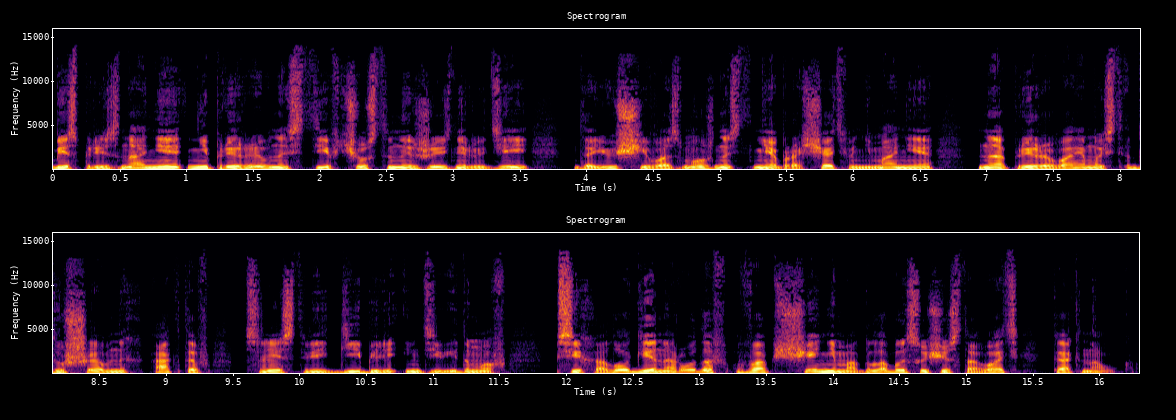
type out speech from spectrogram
без признания непрерывности в чувственной жизни людей, дающей возможность не обращать внимания на прерываемость душевных актов вследствие гибели индивидуумов, психология народов вообще не могла бы существовать как наука.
